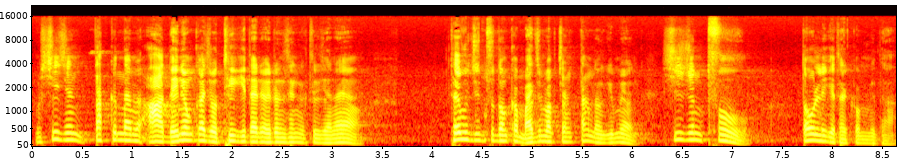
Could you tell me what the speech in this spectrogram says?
뭐 시즌 딱 끝나면 아 내년까지 어떻게 기다려 이런 생각 들잖아요. 태무진 투덕한 마지막 장 딱 넘기면 시즌 2 떠올리게 될 겁니다.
